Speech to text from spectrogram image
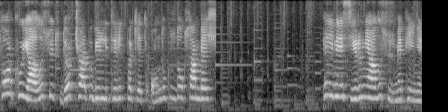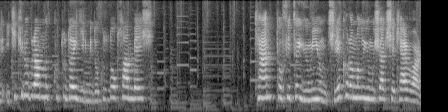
Torku yağlı süt 4 çarpı 1 litrelik paket 19.95. Peynes yarım yağlı süzme peynir 2 kilogramlık kutuda 29.95. Kent Tofita Yumiyum çilek aromalı yumuşak şeker var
